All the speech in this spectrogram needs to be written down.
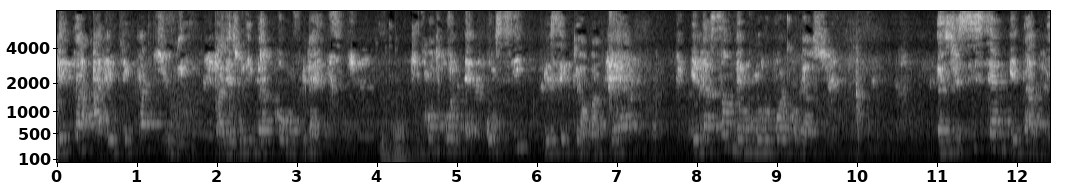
l'État a été capturé par les oligarques corrompus d'Haïti, qui contrôlent aussi le secteur bancaire et l'ensemble des monopoles commerciaux. Dans ce système établi,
